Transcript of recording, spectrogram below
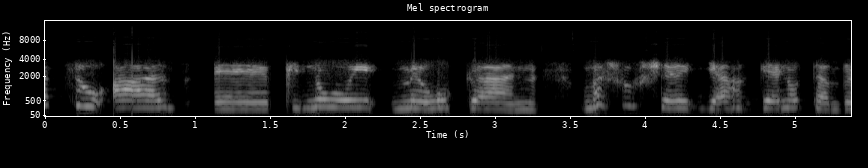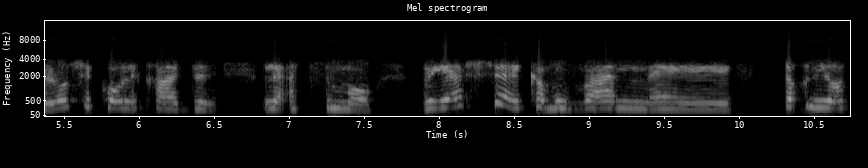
רצו אז אה, פינוי מאורגן, משהו שיארגן אותם ולא שכל אחד לעצמו. ויש אה, כמובן תוכניות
